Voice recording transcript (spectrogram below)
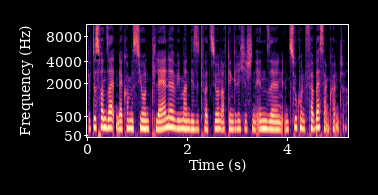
Gibt es von Seiten der Kommission Pläne, wie man die Situation auf den griechischen Inseln in Zukunft verbessern könnte?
